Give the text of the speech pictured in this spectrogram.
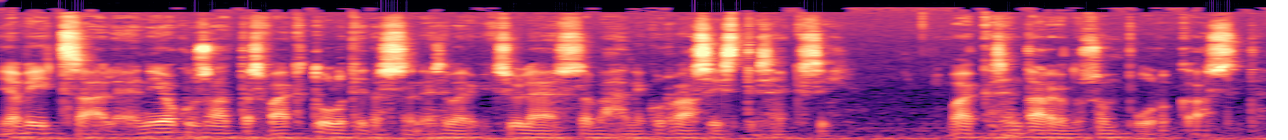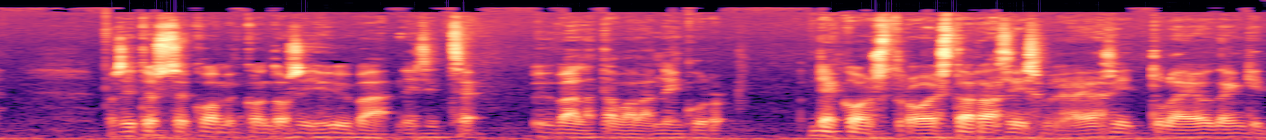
ja vitsailee, niin joku saattaisi vaikka tulkita sen esimerkiksi yleisössä vähän niin kuin rasistiseksi, vaikka sen tarkoitus on purkaa sitä. No sitten jos se komikko on tosi hyvä, niin sitten se hyvällä tavalla niin kuin dekonstruoi sitä rasismia ja siitä tulee jotenkin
